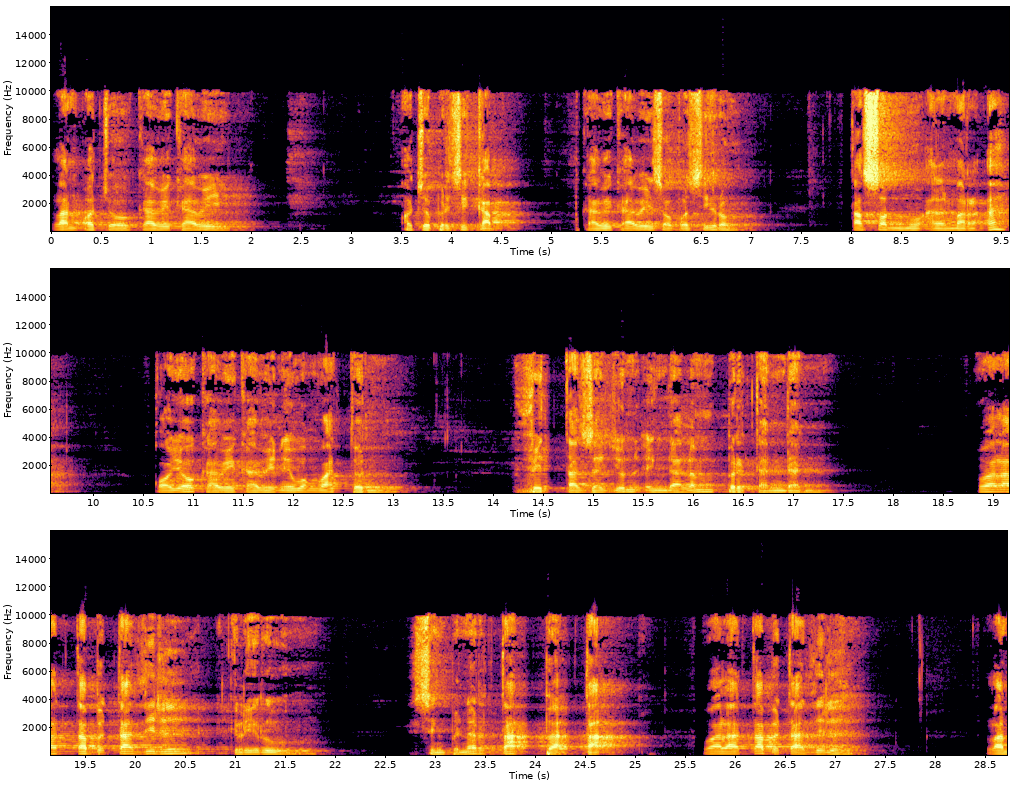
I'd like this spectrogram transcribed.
lan aja gawe-gawe aja bersikap gawe-gawe sapa sira? Tasonnu al mar'ah kaya gawe-gawene wong wadon fit tazayyun ing dalem berdandan. Wala tabtadzil keliru. Sing bener tak bak tak. Wala tabtadzil lan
